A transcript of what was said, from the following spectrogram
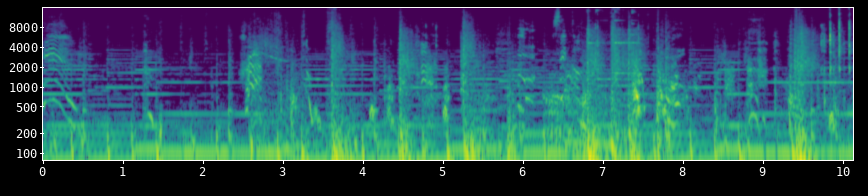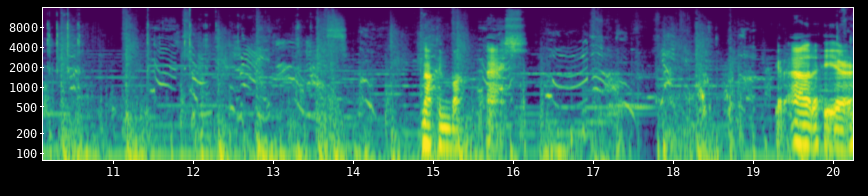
Here! Crack! Second! Nothing but Get out of here.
